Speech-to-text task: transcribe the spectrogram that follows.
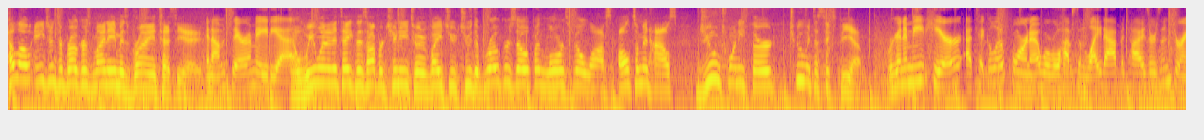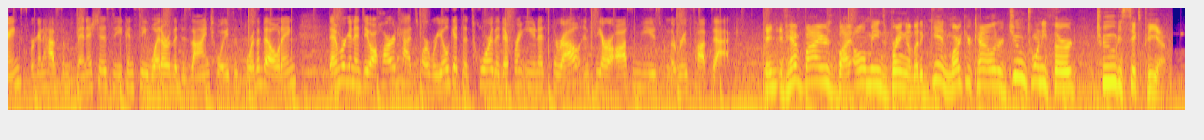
Hello, agents and brokers. My name is Brian Tessier. And I'm Sarah Madia. And we wanted to take this opportunity to invite you to the Brokers Open Lawrenceville Lofts Ultimate House, June 23rd, 2 into 6 p.m. We're gonna meet here at Piccolo Forno where we'll have some light appetizers and drinks. We're gonna have some finishes so you can see what are the design choices for the building. Then we're gonna do a hard hat tour where you'll get to tour the different units throughout and see our awesome views from the rooftop deck. And if you have buyers, by all means bring them. But again, mark your calendar, June 23rd, 2 to 6 p.m.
